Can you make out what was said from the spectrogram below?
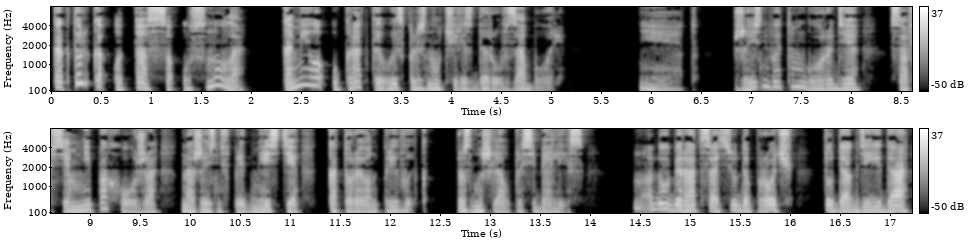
Как только Отассо уснула, Камио украдкой выскользнул через дыру в заборе. Нет, жизнь в этом городе совсем не похожа на жизнь в предместье, к которой он привык, размышлял про себя лис. Надо убираться отсюда прочь, туда, где еда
